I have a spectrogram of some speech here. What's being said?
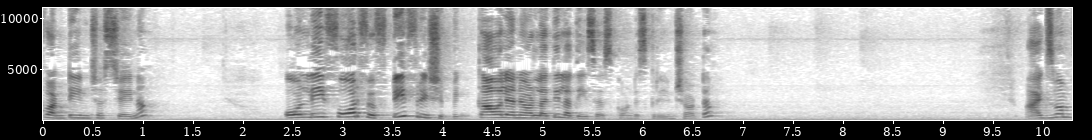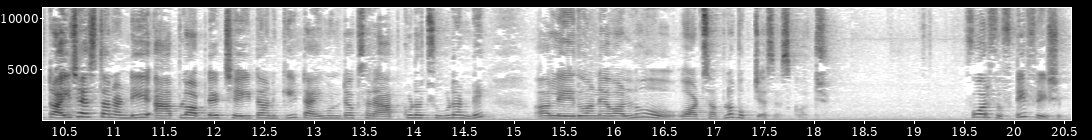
twenty inches chain. Only four fifty free shipping. కావాలి అనే వాళ్ళు అయితే ఇలా తీసేసుకోండి స్క్రీన్ షాట్. మ్యాక్సిమం ట్రై చేస్తానండి. యాప్లో అప్డేట్ చేయటానికి టైం ఉంటే ఒకసారి యాప్ కూడా చూడండి. లేదు అనేవాళ్ళు వాట్సాప్లో బుక్ చేసేసుకోవచ్చు. Four fifty free shipping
